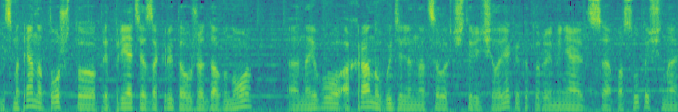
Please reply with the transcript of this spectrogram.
Несмотря на то, что предприятие закрыто уже давно, э, на его охрану выделено целых 4 человека, которые меняются посуточно,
